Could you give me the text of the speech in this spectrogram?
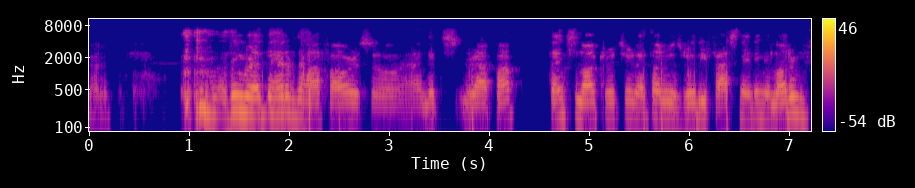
Got it. I think we're at the head of the half hour, so uh, let's wrap up thanks a lot, Richard. I thought it was really fascinating. A lot of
